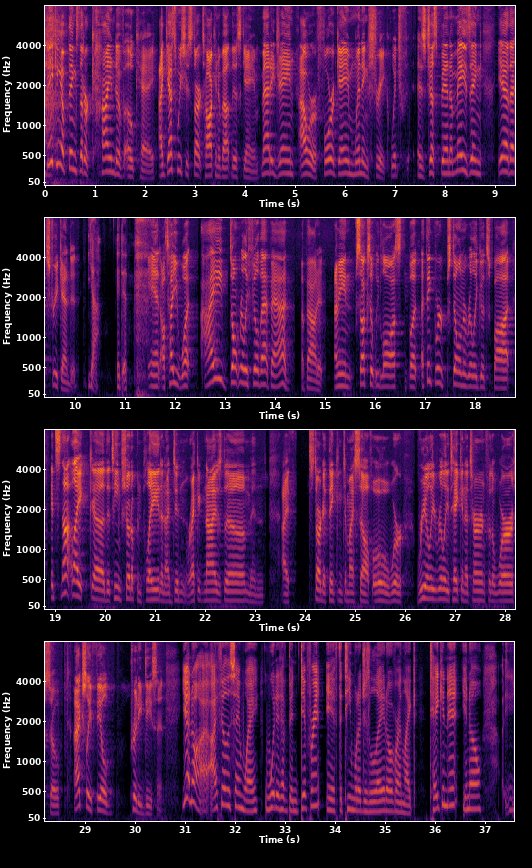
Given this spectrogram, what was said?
Speaking of things that are kind of okay, I guess we should start talking about this game. Maddie Jane, our four game winning streak, which has just been amazing. Yeah, that streak ended. Yeah, it did. And I'll tell you what, I don't really feel that bad about it. I mean, sucks that we lost, but I think we're still in a really good spot. It's not like uh, the team showed up and played and I didn't recognize them, and I started thinking to myself, oh, we're really, really taking a turn for the worse. So I actually feel pretty decent. Yeah, no, I, I feel the same way. Would it have been different if the team would have just laid over and like taken it? You know,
